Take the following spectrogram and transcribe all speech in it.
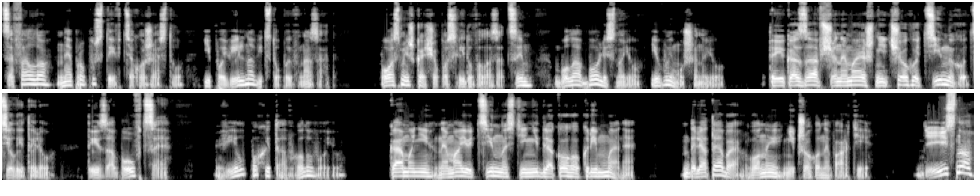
Цефелло не пропустив цього жесту і повільно відступив назад. Посмішка, що послідувала за цим, була болісною і вимушеною. Ти казав, що не маєш нічого цінного, цілителю. Ти забув це. Віл похитав головою. Камені не мають цінності ні для кого, крім мене. Для тебе вони нічого не варті. Дійсно?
